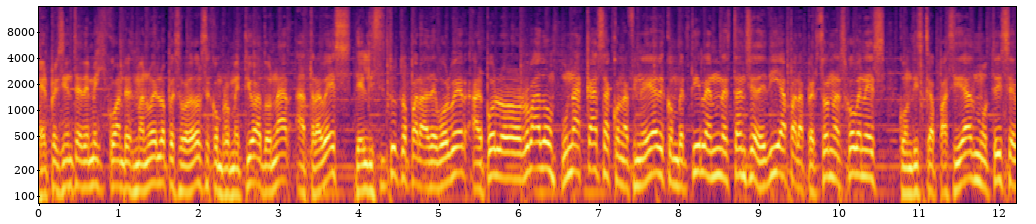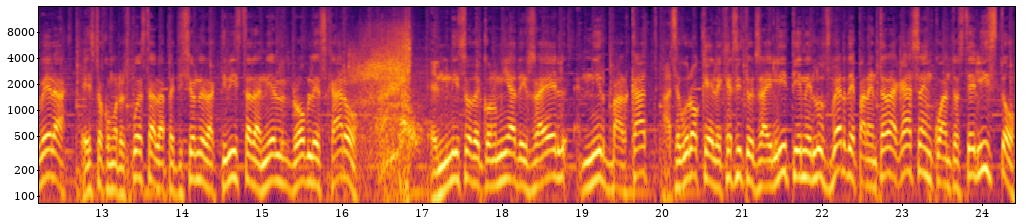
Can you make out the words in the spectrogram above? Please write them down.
El presidente de México, Andrés Manuel López Obrador, se comprometió a donar a través del Instituto para devolver al pueblo robado una casa con la finalidad de convertirla en una estancia de día para personas jóvenes con discapacidad motriz severa. Esto como respuesta a la petición del activista Daniel Robles Jaro. El ministro de Economía de Israel, Nir Barkat, aseguró que el ejército israelí tiene luz verde para entrar a Gaza en cuanto esté listo.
